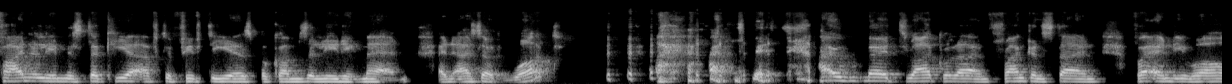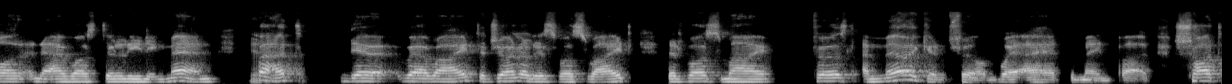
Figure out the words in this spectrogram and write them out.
finally mr Kier after 50 years becomes a leading man. And i said what I made Dracula and Frankenstein for Andy Warhol, and I was the leading man. Yeah. But they were right, the journalist was right. That was my first American film where I had the main part, shot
